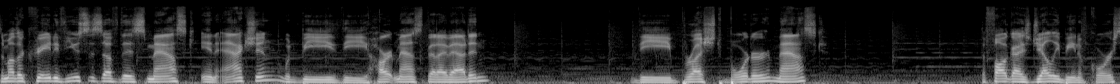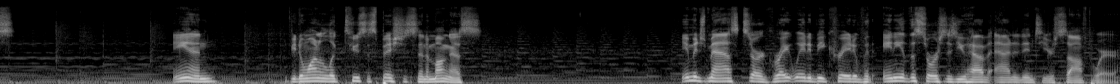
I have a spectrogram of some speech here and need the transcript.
Some other creative uses of this mask in action would be the heart mask that I've added, the brushed border mask, the Fall Guys Jelly Bean, of course, and if you don't want to look too suspicious in Among Us, Image masks are a great way to be creative with any of the sources you have added into your software.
